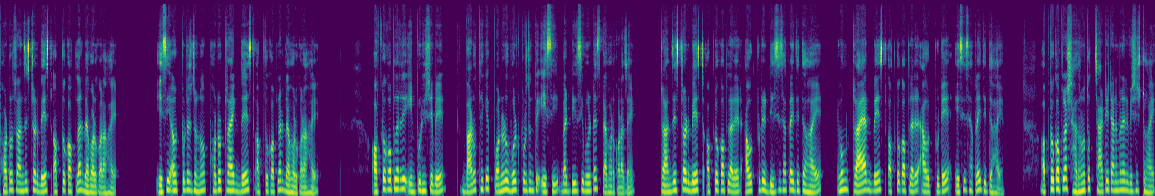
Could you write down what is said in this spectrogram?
ফটো ট্রানজিস্টর বেসড অপ্টোকপলার ব্যবহার করা হয়। এসি আউটপুটের জন্য ফটো ট্রাইক বেসড অপ্টোকপলার ব্যবহার করা হয়। অপ্টোকপলারের ইনপুট হিসেবে বারো থেকে পনেরো ভোল্ট পর্যন্ত এসি বা ডিসি ভোল্টেজ ব্যবহার করা যায়। ট্রানজিস্টর বেসড অপ্টোকপলারের আউটপুটে ডিসি সাপ্লাই দিতে হয় এবং ট্রায়াক বেসড অপ্টোকপলারের আউটপুটে এসি সাপ্লাই দিতে হয়। অপ্টোকপলার সাধারণত চারটি টার্মিনাল বিশিষ্ট হয়,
